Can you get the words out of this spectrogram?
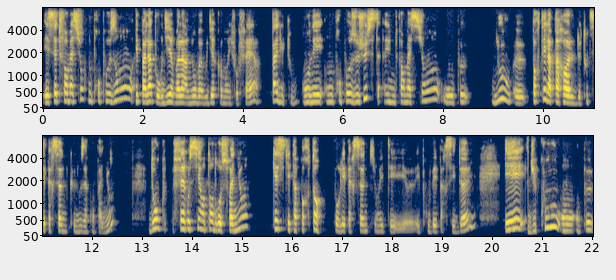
Et cette formation que nous proposons n'est pas là pour dire voilà, nous on va vous dire comment il faut faire. Pas du tout. On, est, on propose juste une formation où on peut nous euh, porter la parole de toutes ces personnes que nous accompagnons. Donc faire aussi entendre aux soignants qu'est-ce qui est important pour les personnes qui ont été euh, éprouvées par ces deuils et du coup, on, peut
